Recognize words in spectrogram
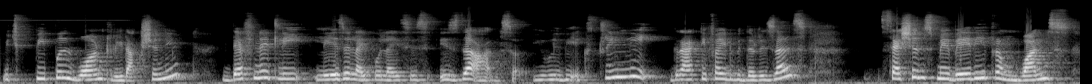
which people want reduction in. Definitely laser lipolysis is the answer. You will be extremely gratified with the results. Sessions may vary from once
